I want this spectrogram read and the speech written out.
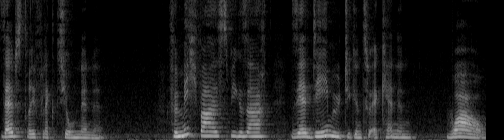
Selbstreflexion nenne. Für mich war es, wie gesagt, sehr demütigend zu erkennen, wow,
